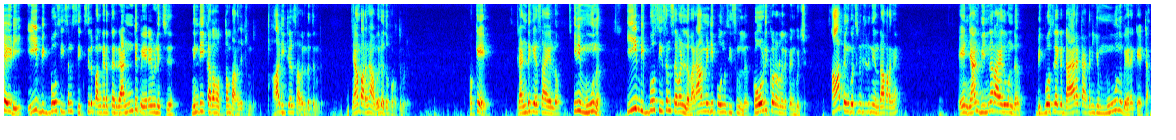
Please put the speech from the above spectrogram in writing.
ലേഡി ഈ ബിഗ് ബോസ് സീസൺ സിക്സിൽ പങ്കെടുത്ത രണ്ട് പേരെ വിളിച്ച് നിന്റെ ഈ കഥ മൊത്തം പറഞ്ഞിട്ടുണ്ട്. ആ ഡീറ്റെയിൽസ് അവരുടെ അടുത്തുണ്ട്. ഞാൻ പറഞ്ഞ അവരത് പുറത്തു വിടും. ഓക്കെ രണ്ട് കേസായല്ലോ ഇനി മൂന്ന്. ഈ ബിഗ് ബോസ് സീസൺ സെവനിൽ വരാൻ വേണ്ടി പോകുന്ന സീസണിൽ കോഴിക്കോടുള്ള ഒരു പെങ്കൊച്ച് ആ പെങ്കുച്ചിനെ വിളിച്ചിട്ട് നീ എന്താ പറഞ്ഞേ? ഏ ഞാൻ വിന്നർ ആയതുകൊണ്ട് ബിഗ് ബോസിലേക്ക് ഡയറക്റ്റ് ആയിട്ട് എനിക്ക് മൂന്ന് പേരെ കയറ്റാം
